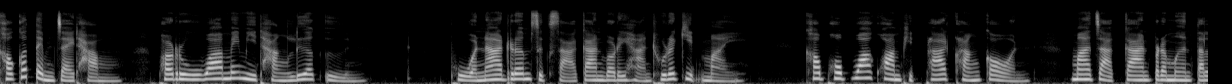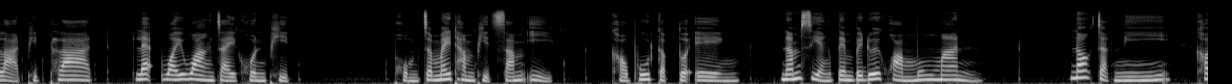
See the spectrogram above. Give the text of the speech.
เขาก็เต็มใจทำเพราะรู้ว่าไม่มีทางเลือกอื่นภูวนาถเริ่มศึกษาการบริหารธุรกิจใหม่ เขาพบว่าความผิดพลาดครั้งก่อน มาจากการประเมินตลาดผิดพลาด และไว้วางใจคนผิด ผมจะไม่ทำผิดซ้ำอีก เขาพูดกับตัวเอง น้ำเสียงเต็มไปด้วยความมุ่งมั่น นอกจากนี้เขา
